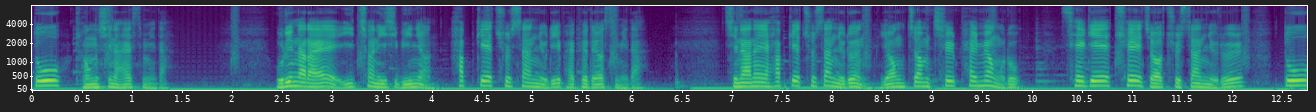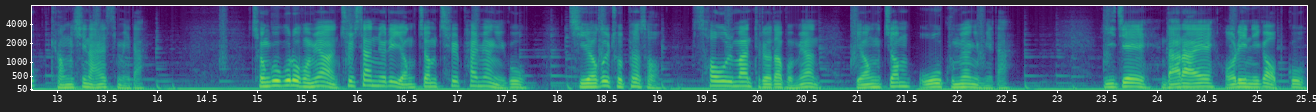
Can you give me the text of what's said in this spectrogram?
또 경신하였습니다. 우리나라의 2022년 합계 출산율이 발표되었습니다. 지난해 합계 출산율은 0.78명으로 세계 최저 출산율을 또 경신하였습니다. 전국으로 보면 출산율이 0.78명이고 지역을 좁혀서 서울만 들여다보면 0.59명입니다. 이제 나라에 어린이가 없고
